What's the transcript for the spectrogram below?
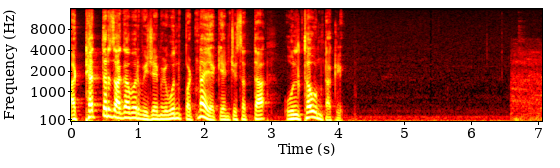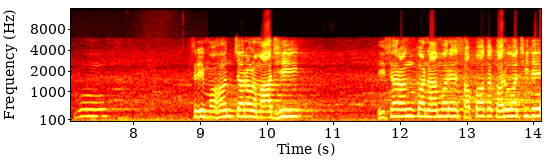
अठ्ठ्याहत्तर जागावर विजय मिळवून पटनायक यांची सत्ता उलथवून टाकली ଶ୍ରୀ ମୋହନ ଚରଣ ମାଝୀ ଈଶ୍ୱରଙ୍କ ନାମରେ ଶପଥ କରୁଅଛି ଯେ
